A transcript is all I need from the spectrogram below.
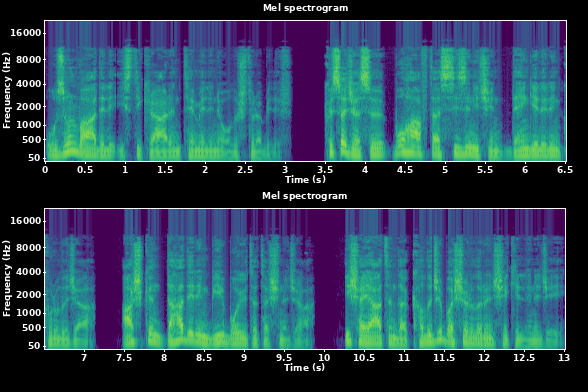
uzun vadeli istikrarın temelini oluşturabilir. Kısacası bu hafta sizin için dengelerin kurulacağı, aşkın daha derin bir boyuta taşınacağı, iş hayatında kalıcı başarıların şekilleneceği,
